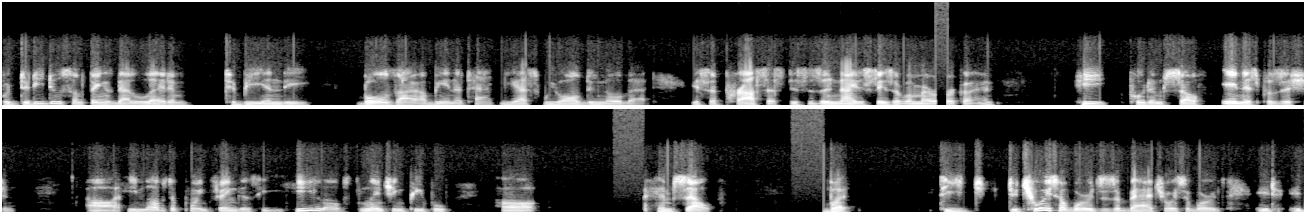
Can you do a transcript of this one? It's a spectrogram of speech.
but did he do some things that led him to be in the bullseye of being attacked? Yes, we all do know that. It's a process. This is the United States of America, and he put himself in this position. Uh, he loves to point fingers. He he loves lynching people uh, himself. But the the choice of words is a bad choice of words. It it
